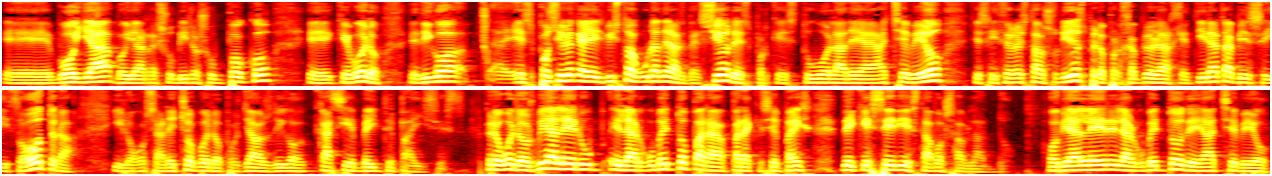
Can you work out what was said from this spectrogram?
eh, voy, a, voy a resumiros un poco. Eh, que bueno, eh, digo, es posible que hayáis visto alguna de las versiones, porque estuvo la de HBO, que se hizo en Estados Unidos, pero por ejemplo en Argentina también se hizo otra. Y luego se han hecho, bueno, pues ya os digo, casi en 20 países. Pero bueno, os voy a leer el argumento para, para que sepáis de qué serie estamos hablando. Os voy a leer el argumento de HBO.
